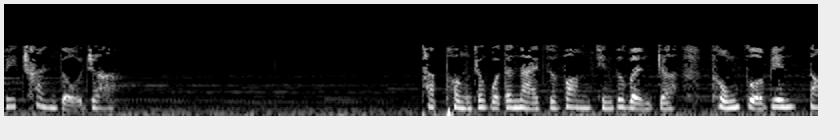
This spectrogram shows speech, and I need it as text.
微颤抖着。他捧着我的奶子，忘情的吻着，从左边到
